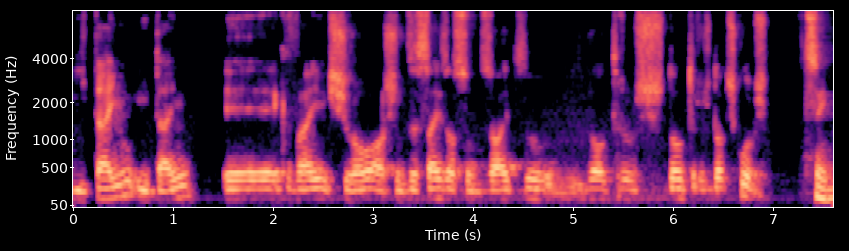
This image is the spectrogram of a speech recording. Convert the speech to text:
e tenho, e tenho, eh, que veio e chegou aos sub-16 ou sub-18 de outros, de, outros, de outros clubes. Sim,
